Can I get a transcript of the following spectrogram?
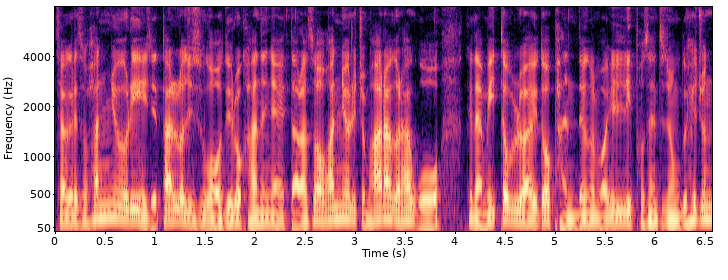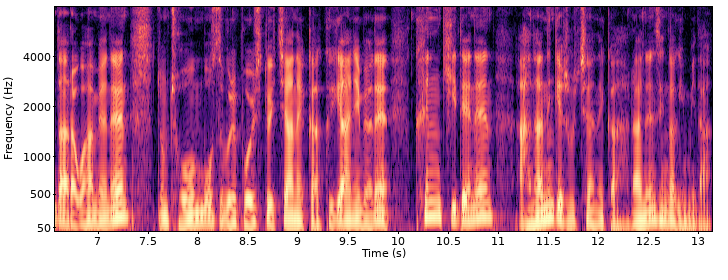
자 그래서 환율이 이제 달러 지수가 어디로 가느냐에 따라서 환율이 좀 하락을 하고 그다음에 EWI도 반등을 뭐 1, 2% 정도 해준다라고 하면은 좀 좋은 모습을 보일 수도 있지 않을까. 그게 아니면은 큰 기대는 안 하는 게 좋지 않을까라는 생각입니다.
